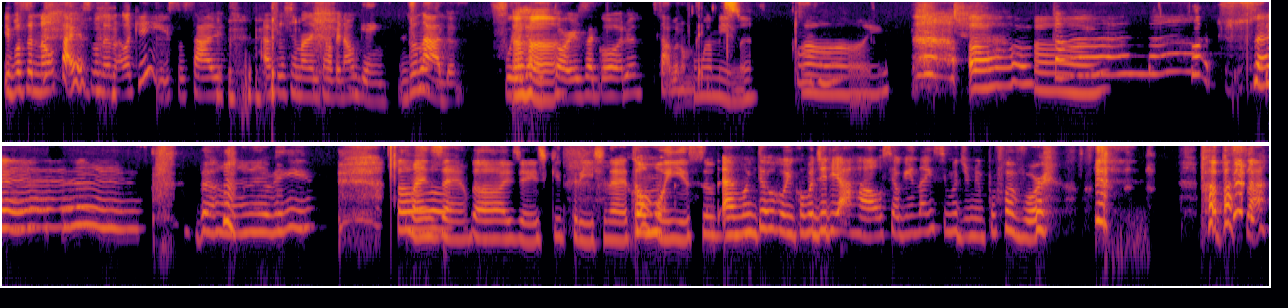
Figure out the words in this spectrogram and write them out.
e você não tá respondendo ela, que isso, sabe? Aí eu falei assim, mano, ele tá vendo alguém. Do nada. Fui uhum. olhar stories agora, estava num Uma mina. Uhum. Ai. Oh, Ai. Mas é. Ai, gente, que triste, né? É tão Como... ruim isso. É muito ruim. Como diria a Hal, se alguém dá em cima de mim, por favor. pra passar.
